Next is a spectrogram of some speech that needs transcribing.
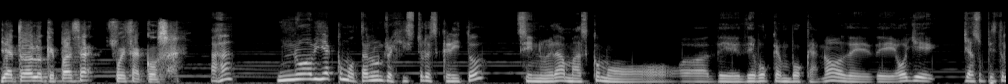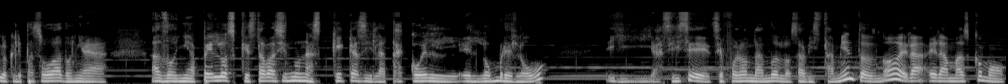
Ya todo lo que pasa fue esa cosa. Ajá. No había como tal un registro escrito, sino era más como uh, de, boca en boca, ¿no? De, de, oye, ya supiste lo que le pasó a doña, a doña Pelos que estaba haciendo unas quecas y la atacó el, hombre lobo. Y así se, se, fueron dando los avistamientos, ¿no? Era, era más como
